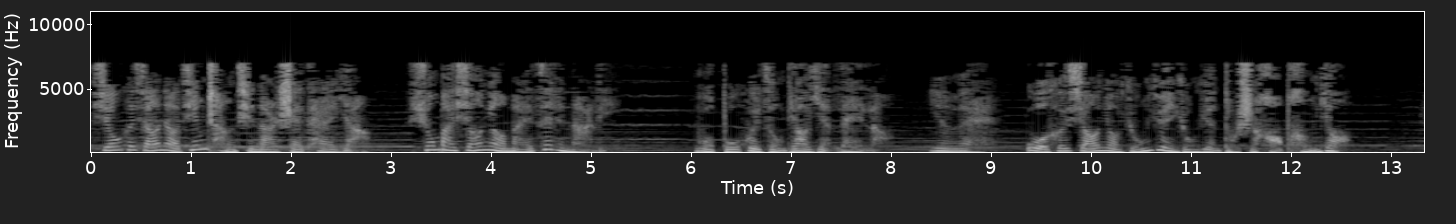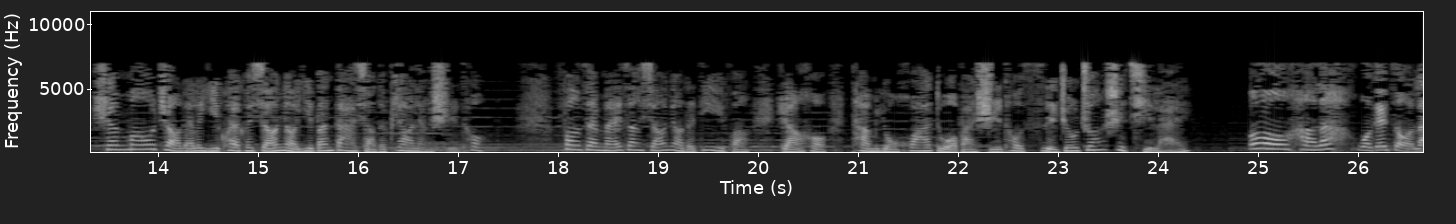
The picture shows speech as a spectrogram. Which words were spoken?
熊和小鸟经常去那儿晒太阳，熊把小鸟埋在了那里。我不会总掉眼泪了，因为。我和小鸟永远永远都是好朋友。山猫找来了一块和小鸟一般大小的漂亮石头，放在埋葬小鸟的地方，然后他们用花朵把石头四周装饰起来。哦，好了，我该走了。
